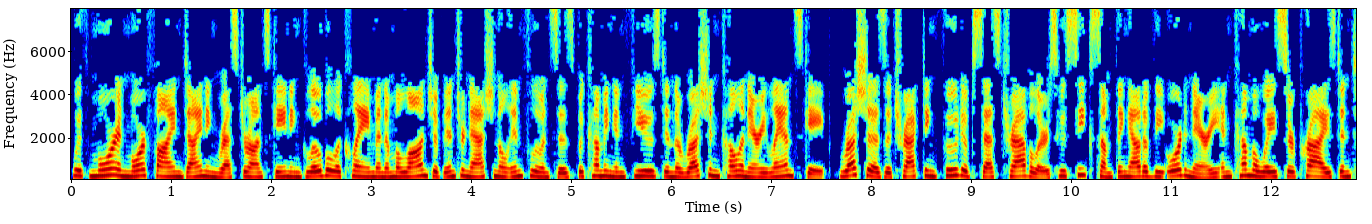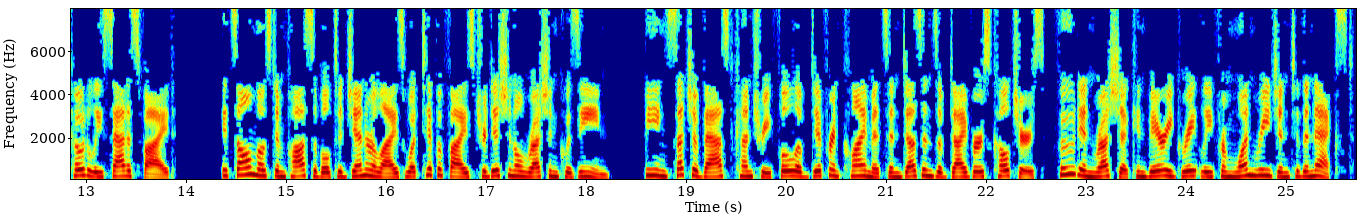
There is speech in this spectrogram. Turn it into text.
With more and more fine dining restaurants gaining global acclaim and a melange of international influences becoming infused in the Russian culinary landscape, Russia is attracting food-obsessed travelers who seek something out of the ordinary and come away surprised and totally satisfied. It's almost impossible to generalize what typifies traditional Russian cuisine. Being such a vast country full of different climates and dozens of diverse cultures, food in Russia can vary greatly from one region to the next.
